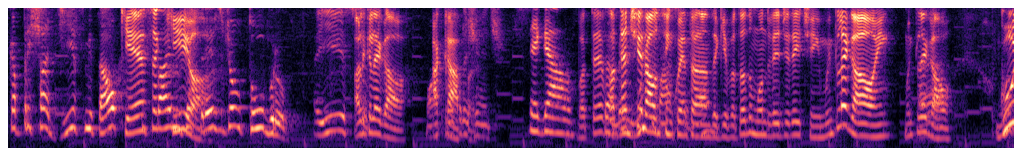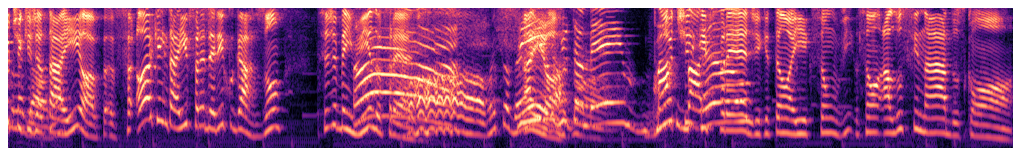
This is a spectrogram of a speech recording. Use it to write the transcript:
caprichadíssima e tal. Que é essa sai aqui, no dia ó. 13 de outubro. É isso. Olha que legal. Mostra a capa. pra gente. Legal. Vou até, vou até tirar os massa, 50 né? anos aqui pra todo mundo ver direitinho. Muito legal, hein? Muito legal. Gucci, que legal, já tá né? aí, ó. Olha quem tá aí, Frederico Garzon. Seja bem-vindo, Fred. Oh, muito bem. Aí, ó. Viu também, Gucci e Fred, que estão aí, que são, vi- são alucinados com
